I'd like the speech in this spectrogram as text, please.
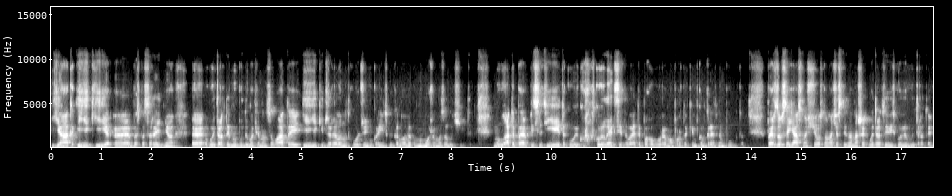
як і які е, безпосередньо е, витрати ми будемо фінансувати, і які джерела надходжень в українську економіку ми можемо залучити. Ну а тепер, після цієї такої короткої лекції, давайте поговоримо про таким конкретним пунктом. Перш за все, ясно, що основна частина наших витрат це військові витрати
